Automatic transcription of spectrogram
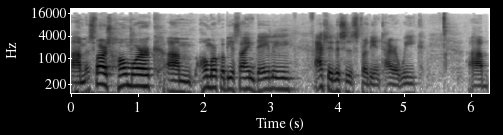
Um, as far as homework, um, homework will be assigned daily. Actually, this is for the entire week. Um,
